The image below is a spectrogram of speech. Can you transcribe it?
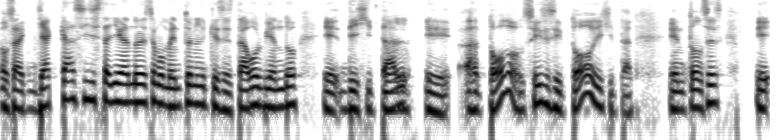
o sea, ya casi está llegando ese momento en el que se está volviendo eh, digital eh, a todo, sí, sí, sí, todo digital. Entonces, eh,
